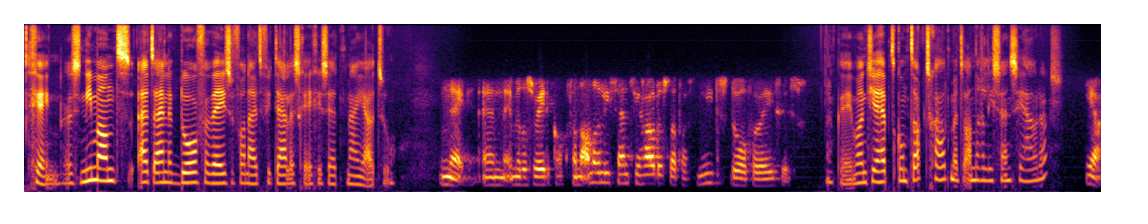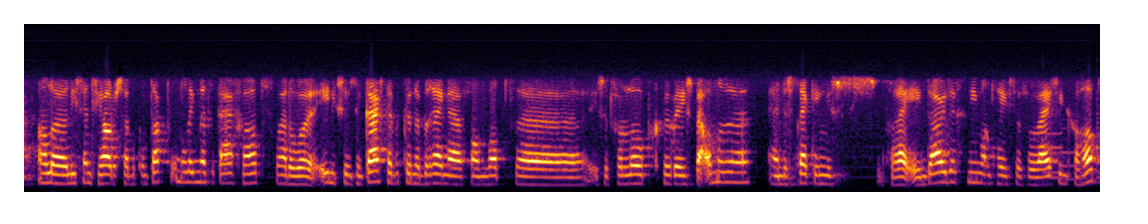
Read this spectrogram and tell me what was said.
Geen. Er is niemand uiteindelijk doorverwezen vanuit Vitalis GGZ naar jou toe. Nee, en inmiddels weet ik ook van de andere licentiehouders dat er niets doorverwezen is. Oké, want je hebt contact gehad met andere licentiehouders? Ja, alle licentiehouders hebben contact onderling met elkaar gehad, waardoor we enigszins in kaart hebben kunnen brengen van wat uh, is het verloop geweest bij anderen. En de strekking is vrij eenduidig. Niemand heeft een verwijzing gehad.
